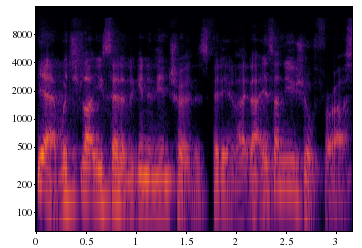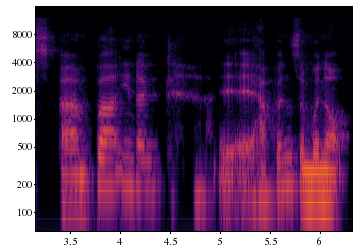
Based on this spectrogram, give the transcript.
Yeah, which like you said at the beginning of the intro of this video, like that is unusual for us. Um, but you know, it, it happens and we're not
